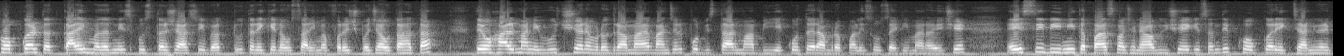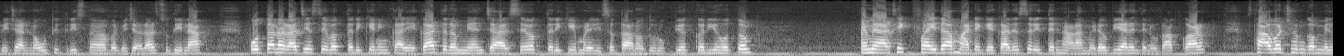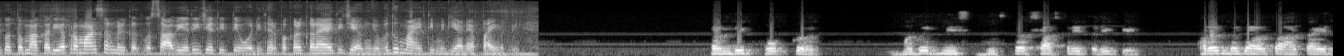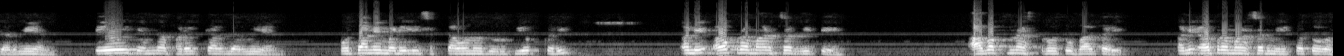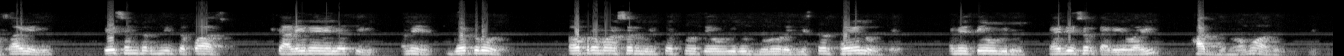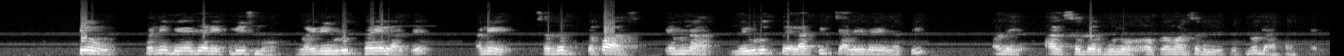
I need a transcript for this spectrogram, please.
ખોપકર તત્કાલીન મદદનીશ પુસ્તર શાસ્ત્રી વર્ગ ટુ તરીકે નવસારીમાં ફરજ બજાવતા હતા. તેઓ હાલમાં નિવૃત્ત છે અને વડોદરામાં માંજલપુર વિસ્તારમાં બી એકોતેર, આમ્રપાલી સોસાયટીમાં રહે છે. એસીબીની તપાસમાં જણાવ્યું છે કે સંદીપ ખોપકર એક જાન્યુઆરી બે હજાર નવથી ત્રીસ નવેમ્બર બે હજાર અઢાર સુધીના પોતાના રાજ્ય સેવક તરીકેની કાર્યકાળ દરમિયાન જાહેર સેવક તરીકે મળેલી સત્તાનો દુરુપયોગ કર્યો હતો. એમણે આર્થિક ફાયદા માટે ગેરકાયદેસર રીતે નાણાં મેળવ્યા અને તેનું રોકાણ સ્થાવર જંગમ મિલકતોમાં કરી અપ્રમાણસર મિલકત વસાવી હતી, જેથી તેઓની ધરપકડ કરાઈ હતી, જે અંગે વધુ માહિતી મીડિયાને અપાઈ હતી. સંદીપ ખોપકર મદદનીશ ભૂસ્તર શાસ્ત્રી તરીકે ફરજ બજાવતા હતા એ દરમિયાન. તેઓએ તેમના ફરજકાળ દરમિયાન પોતાને મળેલી સત્તાઓનો દુરુપયોગ કરી અને અપ્રમાણસર રીતે આવકના સ્ત્રોત ઊભા કરી અને અપ્રમાણસર મિલકતો વસાવેલી. તે સંદર્ભની તપાસ ચાલી રહેલ હતી અને ગત રોજ અપ્રમાણસર મિલકતનો તેઓ વિરુદ્ધ ગુનો રજિસ્ટર થયેલો છે અને તેઓ વિરુદ્ધ કાયદેસર કાર્યવાહી હાથ ધરવામાં આવેલી હતી. તેઓ સને બે હજાર એકવીસમાં વયનિવૃત્ત થયેલા છે અને સદર તપાસ એમના નિવૃત્ત પહેલાથી જ ચાલી રહેલ હતી અને આ સદર ગુનો અપ્રમાણસર મિલકતનો દાખલ થયેલ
